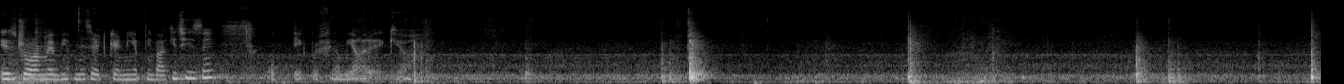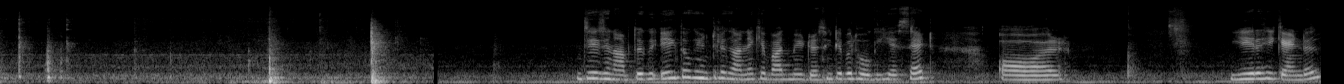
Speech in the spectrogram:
इस ड्रॉर में भी हमने सेट करनी है अपनी बाकी चीज़ें। एक परफ्यूम यहाँ रह गया। जी जनाब तो एक दो घंटे लगाने के बाद मेरी ड्रेसिंग टेबल हो गई है सेट और ये रही कैंडल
